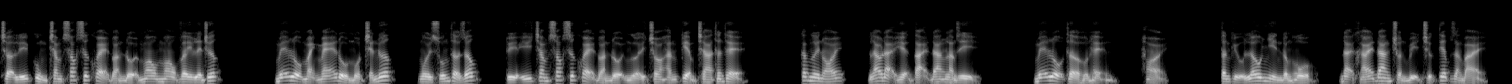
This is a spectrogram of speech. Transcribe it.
trợ lý cùng chăm sóc sức khỏe đoàn đội mau mau vây lên trước. Mễ lộ mạnh mẽ đổ một chén nước, ngồi xuống thở dốc, tùy ý chăm sóc sức khỏe đoàn đội người cho hắn kiểm tra thân thể. Các ngươi nói, lão đại hiện tại đang làm gì? Mễ lộ thở hổn hển, hỏi. Tần cửu lâu nhìn đồng hồ, đại khái đang chuẩn bị trực tiếp giảng bài.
